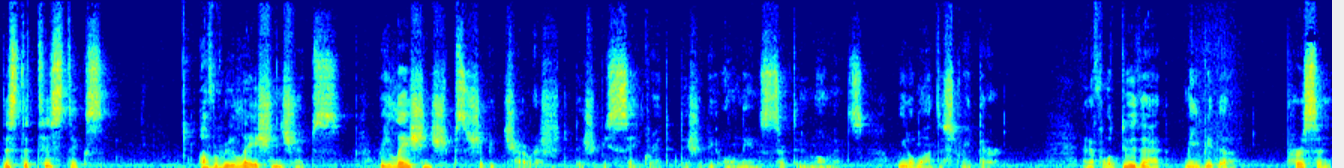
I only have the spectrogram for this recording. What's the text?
the statistics of relationships. Relationships should be cherished, they should be sacred, they should be only in certain moments. We don't want the street there. And if we'll do that, maybe the person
